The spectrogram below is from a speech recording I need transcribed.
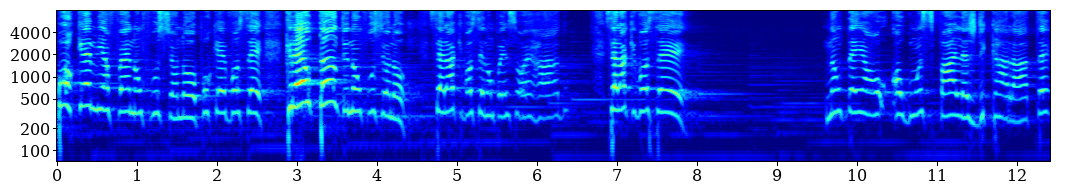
por que minha fé não funcionou? Porque você creu tanto e não funcionou. Será que você não pensou errado? Será que você não tem algumas falhas de caráter?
